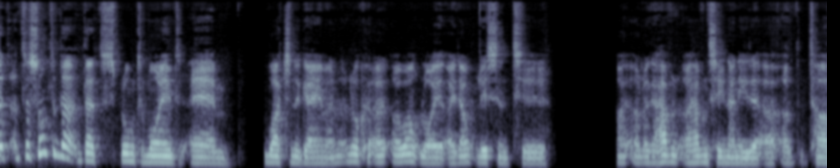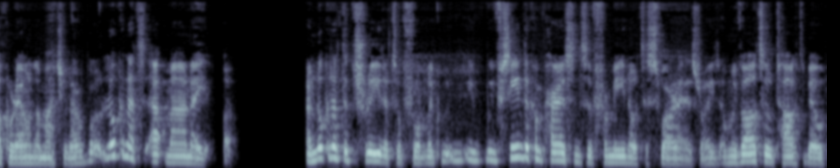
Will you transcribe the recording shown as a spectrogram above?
uh, There's something that, that sprung to mind um, watching the game, and look, I, I won't lie, I don't listen to. I, I- like I haven't, I haven't seen any of the, uh, of the talk around the match or whatever. But looking at at Mane, and looking at the three that's up front, like we, we've seen the comparisons of Firmino to Suarez, right? And we've also talked about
